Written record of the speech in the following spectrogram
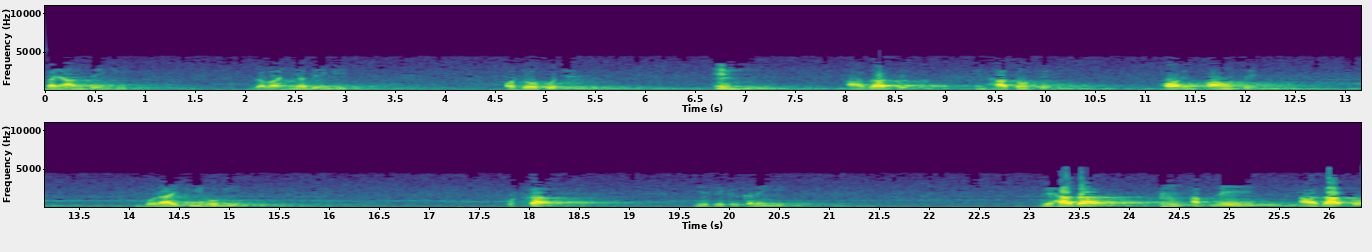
بیان دیں گی، گواہیاں دیں گی اور جو کچھ ان اعضا سے، ان ہاتھوں سے اور ان پاؤں سے برائی کی ہوگی، اس کا یہ ذکر کریں گی لہذا اپنے اعضا کو،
